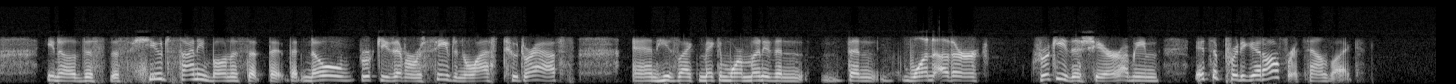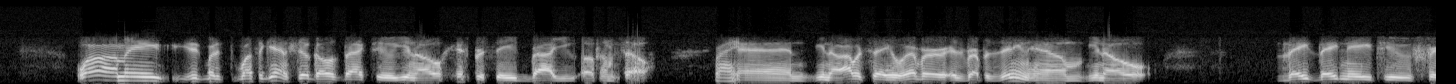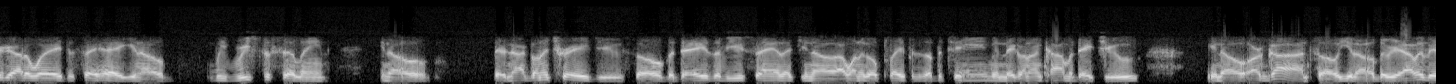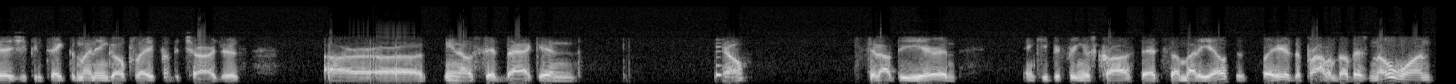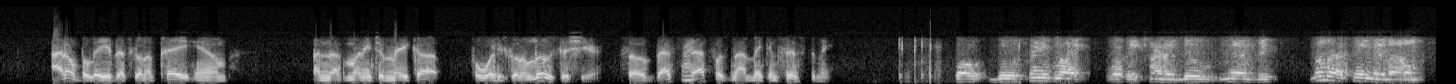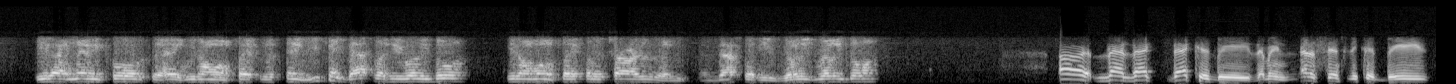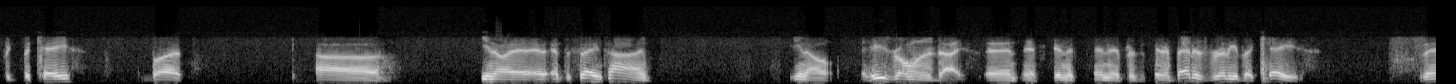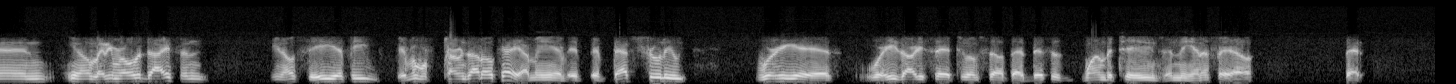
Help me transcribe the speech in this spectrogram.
you know, this this huge signing bonus that, that that no rookies ever received in the last two drafts, and he's like making more money than than one other rookie this year. I mean, it's a pretty good offer. It sounds like. Well, I mean, it, but it, once again, it still goes back to you know his perceived value of himself. Right. And you know, I would say whoever is representing him, you know, they they need to figure out a way to say, hey, you know, we've reached the ceiling. You know, they're not going to trade you. So the days of you saying that you know I want to go play for this other team and they're going to accommodate you, you know, are gone. So you know the reality is you can take the money and go play for the Chargers, or uh, you know sit back and you know sit out the year and and keep your fingers crossed that somebody else is. But here's the problem, though: there's no one, I don't believe, that's going to pay him enough money to make up for what he's going to lose this year. So that's right. that's what's not making sense to me. So do it seems like what they're trying to do, Nesby? Remember that thing that um, Eli Manning pulled and said, "Hey, we don't want to play for this team." You think that's what he's really doing? He don't want to play for the Chargers, and, and that's what he's really, really doing. Uh, that that that could be. I mean, that essentially could be the, the case, but uh, you know, at, at the same time, you know, he's rolling the dice, and if and if and if, and if that is really the case, then you know, let him roll the dice and you know, see if he if it turns out okay. I mean, if if that's truly where he is, where he's already said to himself that this is one of the teams in the NFL that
